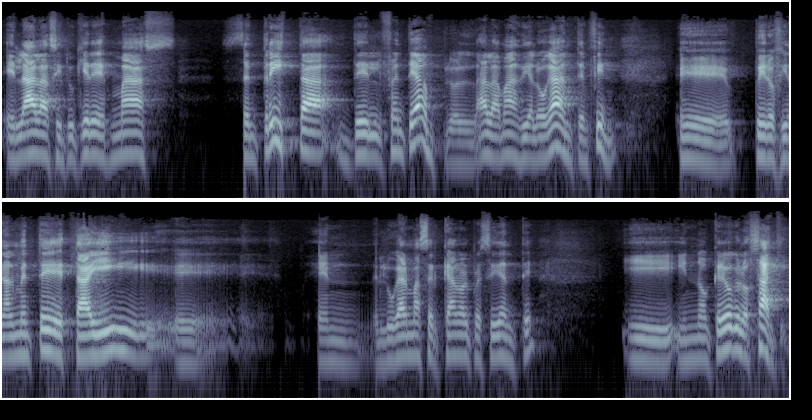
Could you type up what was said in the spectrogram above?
el ala, si tú quieres, más centrista del Frente Amplio, el ala más dialogante, en fin. Eh, pero finalmente está ahí eh, en el lugar más cercano al presidente y, y no creo que lo saque.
